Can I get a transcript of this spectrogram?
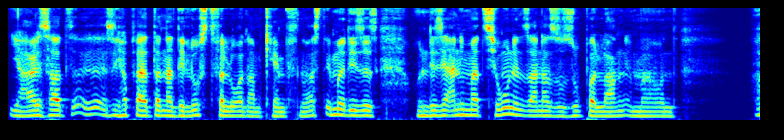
ja, das hat, also ich habe halt dann die Lust verloren am Kämpfen. Du hast immer dieses, und diese Animationen seiner so super lang immer und. Oh.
